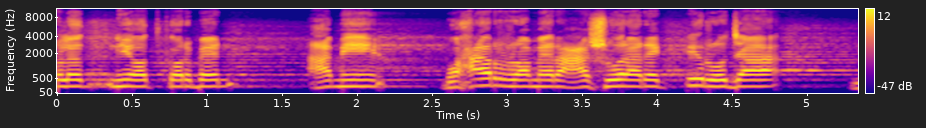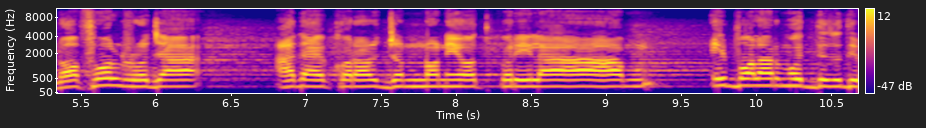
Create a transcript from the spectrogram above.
হলে নিয়ত করবেন, আমি মহারমের আশুরার একটি রোজা, নফল রোজা আদায় করার জন্য নিয়ত করিলাম। এই বলার মধ্যে যদি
